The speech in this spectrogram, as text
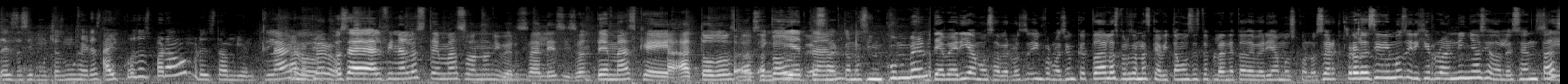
es decir, muchas mujeres, hay cosas para hombres también. Claro, Ah, no, claro. O sea, al final los temas son universales y son temas que a todos nos a inquietan. exacto, nos incumben. Deberíamos saberlos. Es información que todas las personas que habitamos este planeta deberíamos conocer. Pero decidimos dirigirlo a niñas y adolescentes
